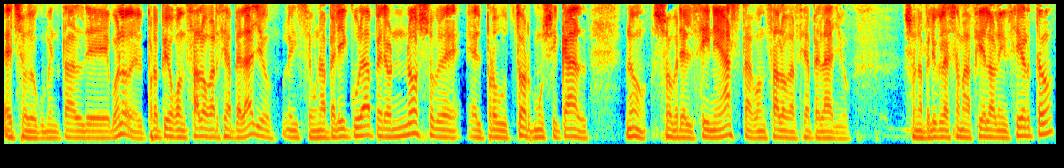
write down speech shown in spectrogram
He hecho documental de, bueno, del propio Gonzalo García Pelayo, le hice una película, pero no sobre el productor musical, no, sobre el cineasta Gonzalo García Pelayo. Es una película que se llama Fiel a lo incierto,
